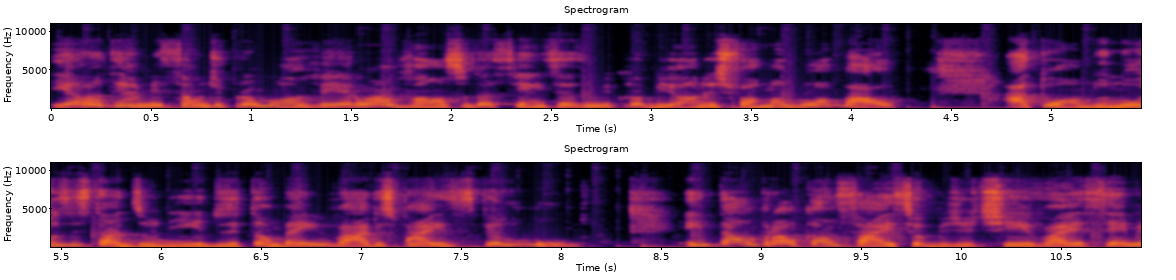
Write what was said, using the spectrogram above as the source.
e ela tem a missão de promover o avanço das ciências microbianas de forma global, atuando nos Estados Unidos e também em vários países pelo mundo. Então, para alcançar esse objetivo, a SM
